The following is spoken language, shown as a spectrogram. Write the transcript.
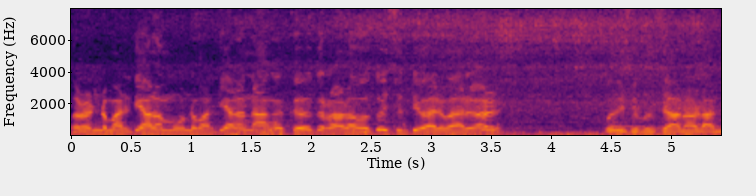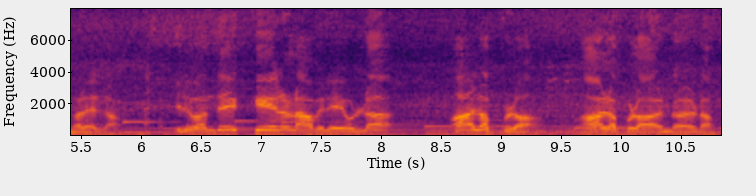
ரெண்டு மணித்தியாலும் மூன்று மணித்தியாலும் நாங்கள் கேட்குற அளவுக்கு சுற்றி வருவார்கள். புதுசு புதுசான இடங்கள் எல்லாம். இது வந்து கேரளாவிலே உள்ள ஆலப்புழா. ஆலப்புழா என்ற இடம்.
